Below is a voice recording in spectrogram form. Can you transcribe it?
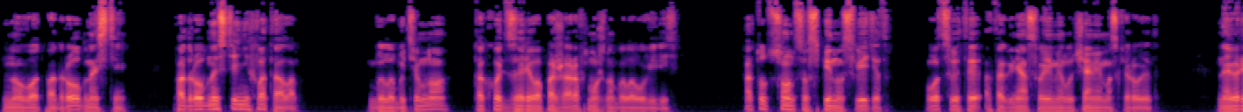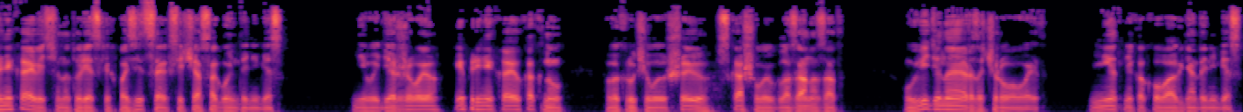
Но вот подробности... Подробностей не хватало. Было бы темно, так хоть зарево пожаров можно было увидеть. А тут солнце в спину светит, вот цветы от огня своими лучами маскирует. Наверняка ведь на турецких позициях сейчас огонь до небес. Не выдерживаю и приникаю к окну, выкручиваю шею, скашиваю глаза назад. Увиденное разочаровывает. Нет никакого огня до небес.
